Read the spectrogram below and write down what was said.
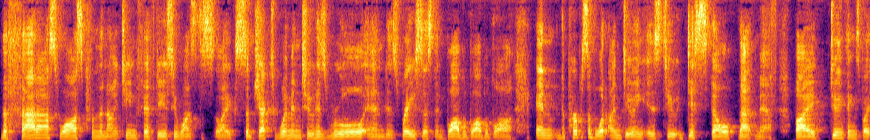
the fat ass wasp from the 1950s who wants to like subject women to his rule and is racist and blah blah blah blah blah. And the purpose of what i'm doing is to dispel that myth by doing things by,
